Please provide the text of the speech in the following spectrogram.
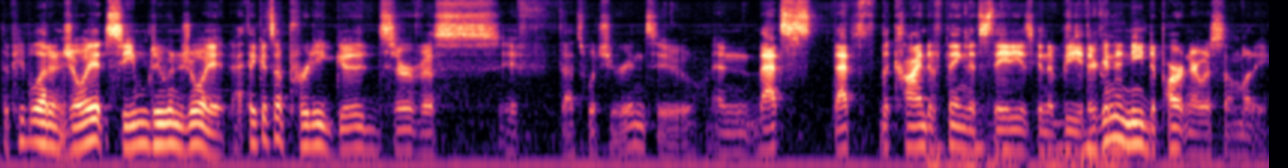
the people that enjoy it seem to enjoy it. I think it's a pretty good service if that's what you're into, and that's that's the kind of thing that Stadia is going to be. They're going to need to partner with somebody.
